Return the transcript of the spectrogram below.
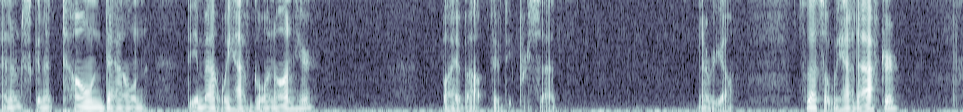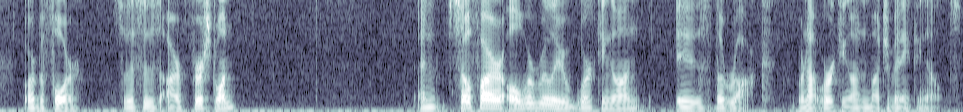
and I'm just going to tone down the amount we have going on here by about 50%. There we go. So that's what we had after, or before. So this is our first one. And so far, all we're really working on is the rock. We're not working on much of anything else.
